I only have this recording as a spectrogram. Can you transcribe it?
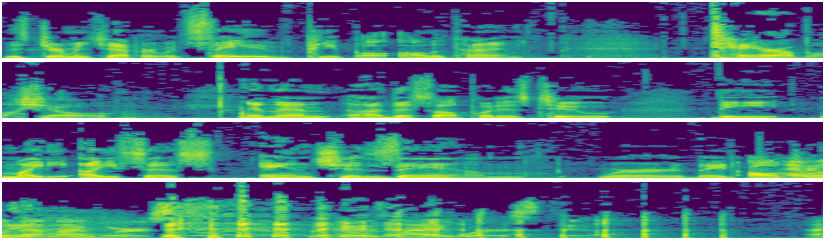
this German Shepherd would save people all the time. Terrible show. And then uh, this I'll put as to the Mighty Isis and Shazam, where they'd all That alternate. was on my worst. that was my worst too.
